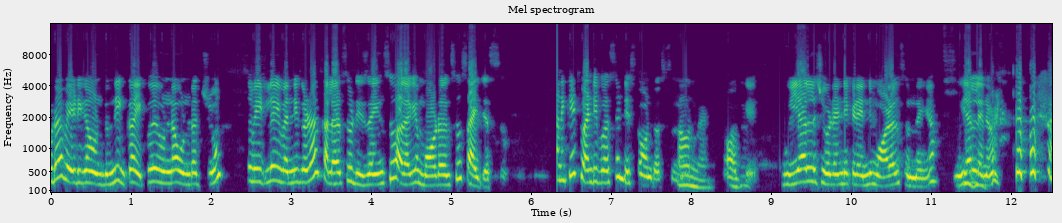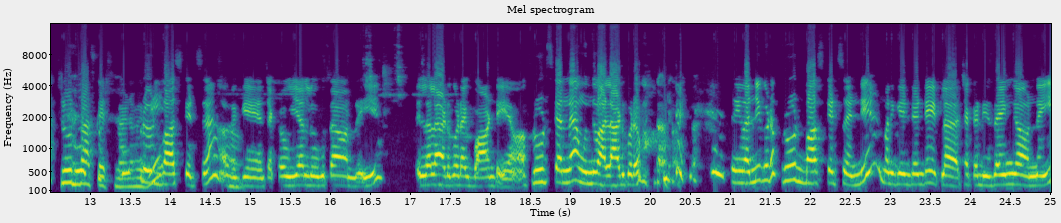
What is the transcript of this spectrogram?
కూడా వేడిగా ఉంటుంది. ఇంకా ఎక్కువ ఉన్నా ఉండొచ్చు. సో వీటిలో ఇవన్నీ కూడా కలర్స్ డిజైన్స్ అలాగే మోడల్స్ సైజెస్ మనకి ట్వంటీ పర్సెంట్ డిస్కౌంట్ వస్తుంది. అవును మేడం. ఓకే. ఉయ్యాల్లో చూడండి ఇక్కడ ఎన్ని మోడల్స్ ఉన్నాయా. ఉయ్యాలేనా fruit baskets madam fruit baskets okay. చక్కగా ఉయ్యాలు ఊగుతా ఉన్నాయి. పిల్లలు ఆడుకోవడానికి బాగుంటాయి. ఫ్రూట్స్ కన్నా ముందు వాళ్ళు ఆడుకోవడం బాగుంటాయి. సో ఇవన్నీ కూడా ఫ్రూట్ బాస్కెట్స్ అండి. మనకి ఏంటంటే ఇట్లా చక్కగా డిజైన్గా ఉన్నాయి.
